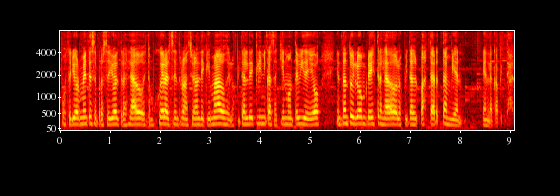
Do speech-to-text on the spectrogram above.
Posteriormente se procedió al traslado de esta mujer al Centro Nacional de Quemados del Hospital de Clínicas aquí en Montevideo, en tanto el hombre es trasladado al Hospital Pasteur también en la capital.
